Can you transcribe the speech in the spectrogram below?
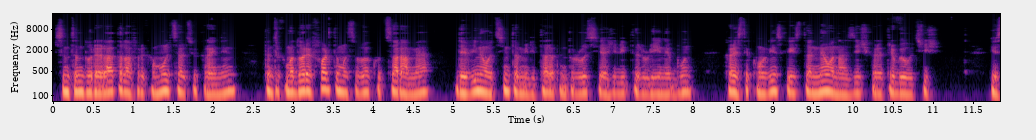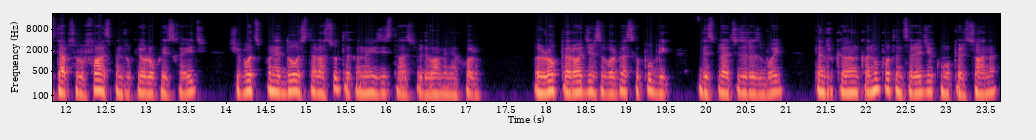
Sunt îndurerată la fel ca mulți alți ucraineni, pentru că mă doare foarte mult să văd cu țara mea devine o țintă militară pentru Rusia și liderul ei nebun, care este convins că există neonaziști care trebuie uciși. Este absolut fals pentru că eu locuiesc aici și pot spune 200% că nu există astfel de oameni acolo. Îl rog pe Roger să vorbească public despre acest război, pentru că încă nu pot înțelege cum o persoană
